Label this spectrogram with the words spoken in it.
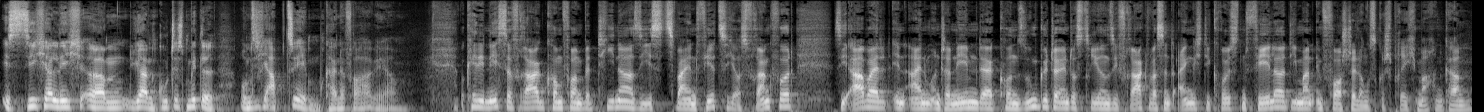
ist sicherlich ähm, ja, ein gutes Mittel, um sich abzuheben, keine Frage, ja. Okay, die nächste Frage kommt von Bettina. Sie ist 42 aus Frankfurt. Sie arbeitet in einem Unternehmen der Konsumgüterindustrie und sie fragt, was sind eigentlich die größten Fehler, die man im Vorstellungsgespräch machen kann?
